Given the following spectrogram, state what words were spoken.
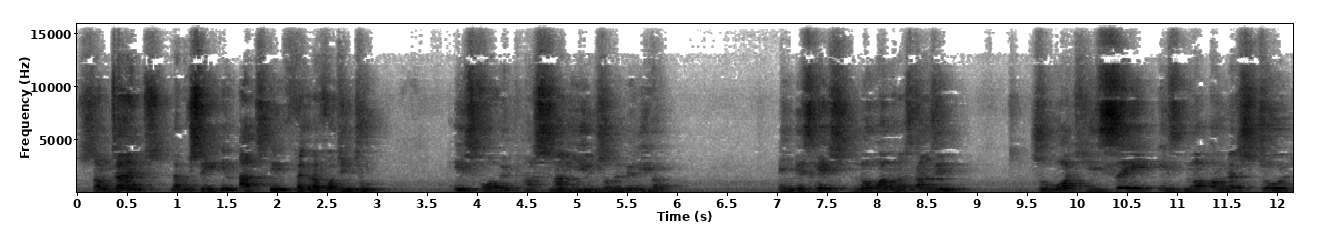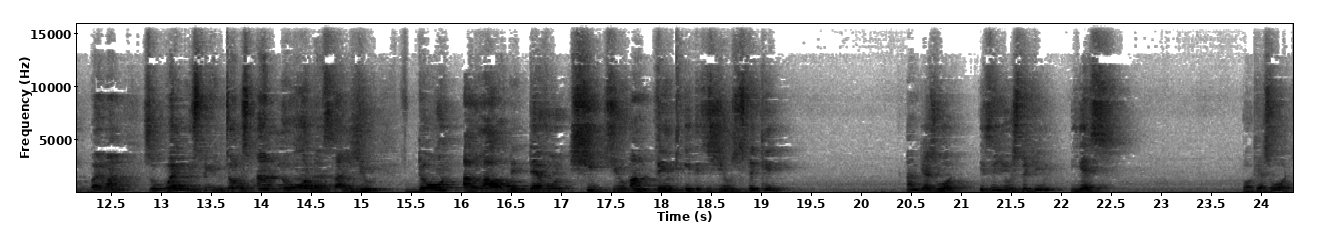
Sometimes, like we see in Acts in 14 2, is for the personal use of the believer. In this case, no one understands him. So what he say is not understood by man. So when you speak in tongues and no one understands you, don't allow the devil cheat you and think it is you speaking. And guess what? Is it you speaking? Yes. But guess what?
